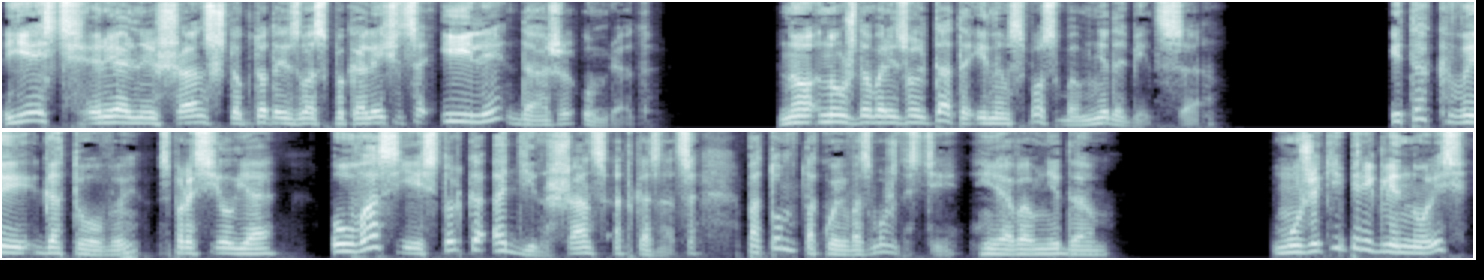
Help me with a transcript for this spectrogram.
Есть реальный шанс, что кто-то из вас покалечится или даже умрет. Но нужного результата иным способом не добиться. «Итак, вы готовы?» — спросил я. «У вас есть только один шанс отказаться. Потом такой возможности я вам не дам». Мужики переглянулись,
